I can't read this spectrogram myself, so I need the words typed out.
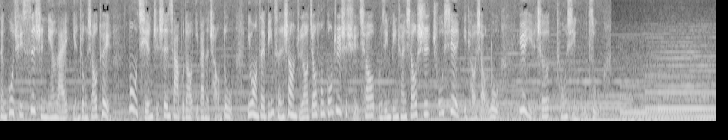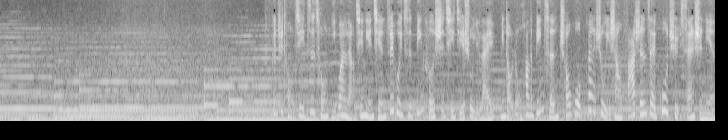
但过去四十年来严重消退，目前只剩下不到一半的长度。以往在冰层上主要交通工具是雪橇，如今冰川消失，出现一条小路，越野车通行无阻。计，自从一万两千年前最后一次冰河时期结束以来，冰岛融化的冰层超过半数以上发生在过去三十年，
